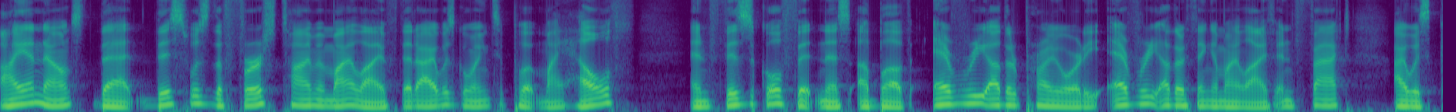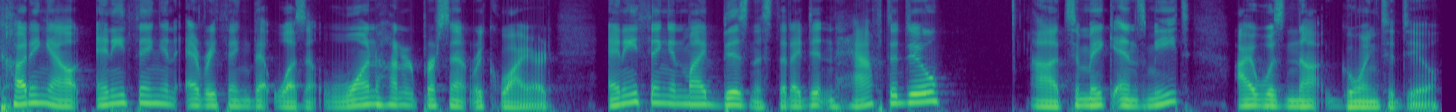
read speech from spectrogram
I announced that this was the first time in my life that I was going to put my health and physical fitness above every other priority, every other thing in my life. In fact, I was cutting out anything and everything that wasn't 100% required. Anything in my business that I didn't have to do uh, to make ends meet, I was not going to do.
